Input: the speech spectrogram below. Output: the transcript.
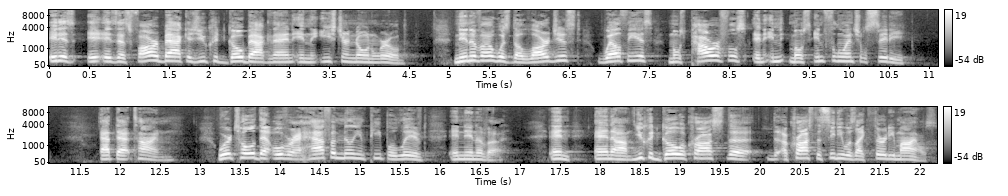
it, is, it is as far back as you could go back then in the Eastern known world. Nineveh was the largest, wealthiest, most powerful, and in, most influential city at that time. We're told that over a half a million people lived in Nineveh. And, and um, you could go across the, the, across the city was like 30 miles.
